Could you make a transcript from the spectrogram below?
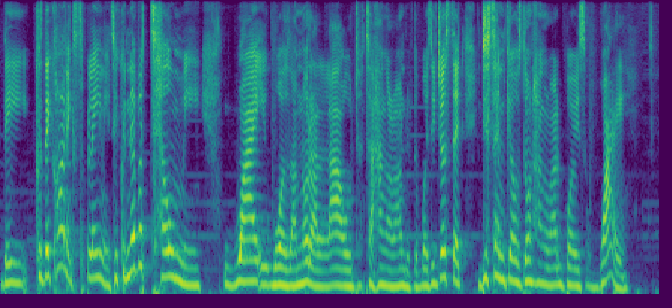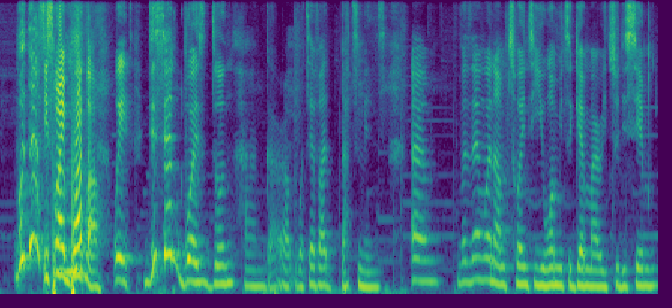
they because they can't explain it. He could never tell me why it was I'm not allowed to hang around with the boys. He just said decent girls don't hang around boys. Why? But that's It's my brother. Wait, decent boys don't hang around, whatever that means. Um, but then when I'm 20, you want me to get married to the same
